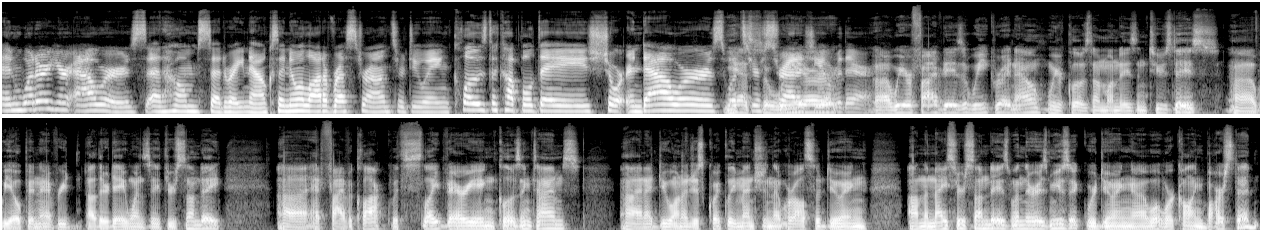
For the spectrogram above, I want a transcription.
And what are your hours at Homestead right now? Because I know a lot of restaurants are doing closed a couple days, shortened hours. What's Yeah, your so strategy are- over there? Uh, we are five days a week right now. We are closed on Mondays and Tuesdays. Uh, we open every other day, Wednesday through Sunday, uh, at five o'clock with slight varying closing times. Uh, and I do want to just quickly mention that we're also doing on the nicer Sundays when there is music, we're doing uh, what we're calling Barstead,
